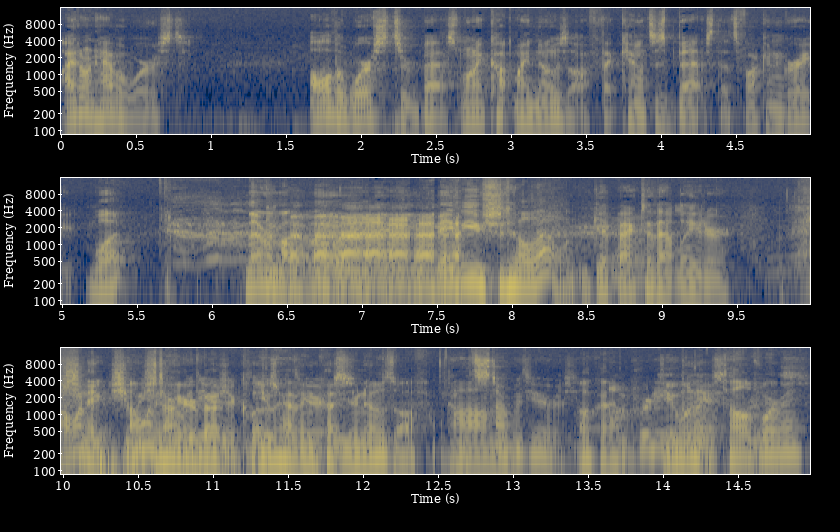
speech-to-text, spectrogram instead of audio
I don't have a worst. All the worsts are best. When I cut my nose off, that counts as best. That's fucking great. What? Never mind. maybe, maybe you should tell that one. Get back to that later. I want to. should I we want to start hear with yours about or close you with having yours? cut your nose off. Let's start Um, with yours. Okay. I'm pretty Do you want to pleased tell it for for me? this.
